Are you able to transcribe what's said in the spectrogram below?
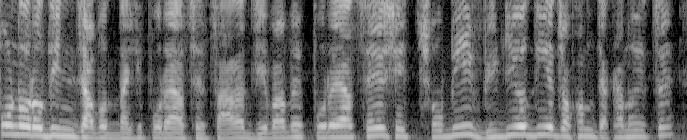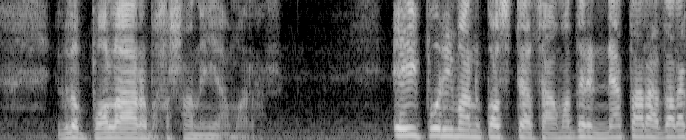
পনেরো দিন যাবৎ নাকি পরে আছে। তারা যেভাবে পরে আছে, সেই ছবি, ভিডিও দিয়ে যখন দেখানো হয়েছে, এগুলো বলার ভাষা নেই আমার আর। এই পরিমাণ কষ্টে আছে। আমাদের নেতারা যারা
